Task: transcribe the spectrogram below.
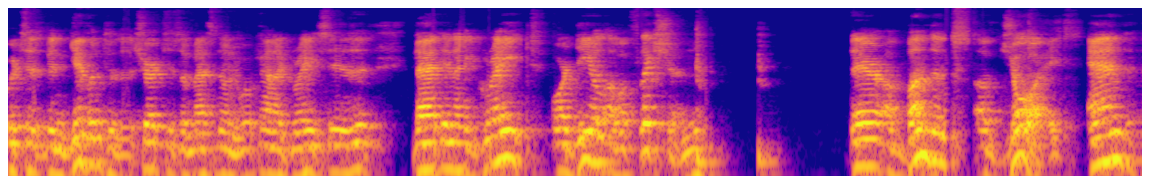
which has been given to the churches of Macedonia. What kind of grace is it? That in a great ordeal of affliction, their abundance of joy and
